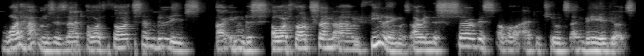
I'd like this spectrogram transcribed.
what happens is that our thoughts and beliefs are in this, our thoughts and um, feelings are in the service of our attitudes and behaviors.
